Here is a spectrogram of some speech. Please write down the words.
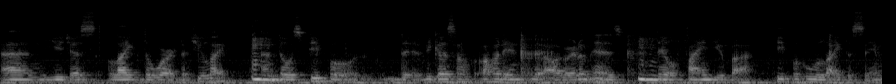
and you just like the work that you like, Mhm. and those people, the, because of how the, the algorithm is, Mhm. they'll find you back. People who like the same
